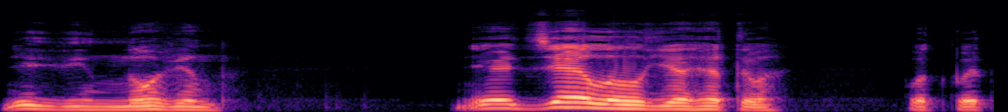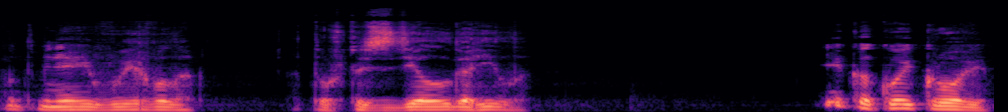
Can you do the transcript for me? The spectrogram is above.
Невиновен. Не делал я этого. Вот поэтому меня и вырвало. А то, что сделал горилла. Никакой крови.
